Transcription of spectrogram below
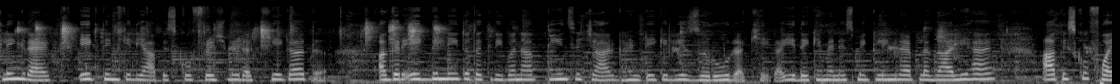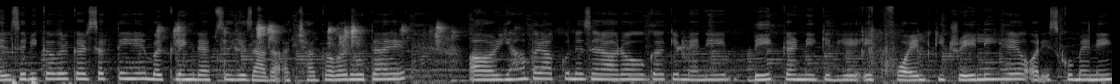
क्लिंग रैक एक दिन के लिए आप इसको फ्रिज में रखिएगा तो अगर एक दिन नहीं तो तकरीबन आप तीन से चार घंटे के लिए ज़रूर रखिएगा। ये देखें मैंने इसमें क्लिंग रैप लगा लिया है। आप इसको फॉइल से भी कवर कर सकते हैं बट क्लिंग रैप से ये ज़्यादा अच्छा कवर होता है। और यहाँ पर आपको नज़र आ रहा होगा कि मैंने बेक करने के लिए एक फॉइल की ट्रे ली है और इसको मैंने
